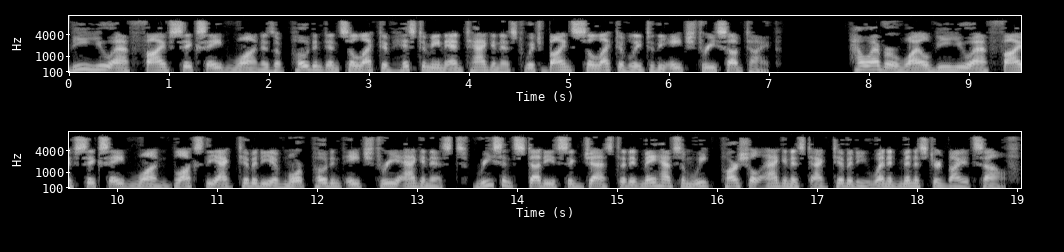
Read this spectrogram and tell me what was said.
VUF5681 is a potent and selective histamine antagonist which binds selectively to the H3 subtype. However while VUF5681 blocks the activity of more potent H3 agonists, recent studies suggest that it may have some weak partial agonist activity when administered by itself.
